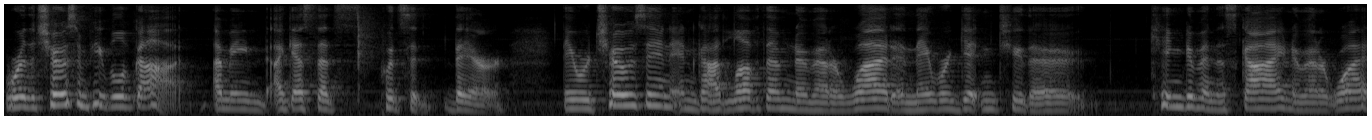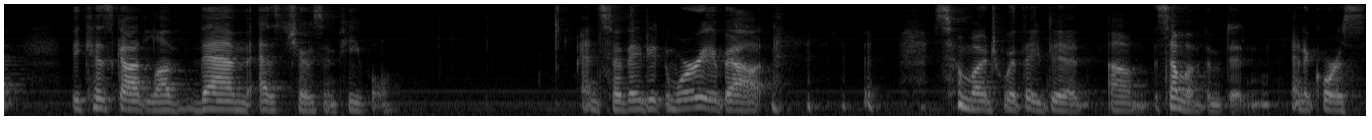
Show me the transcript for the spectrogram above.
were the chosen people of God. I mean, I guess that's puts it there. They were chosen and God loved them no matter what, and they were getting to the kingdom in the sky no matter what because God loved them as chosen people. And so they didn't worry about so much what they did. Um, some of them didn't. And of course,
